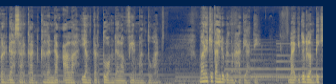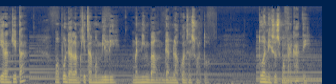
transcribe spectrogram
berdasarkan kehendak Allah yang tertuang dalam firman Tuhan. Mari kita hidup dengan hati-hati, baik itu dalam pikiran kita maupun dalam kita memilih, menimbang, dan melakukan sesuatu. Tuhan Yesus memberkati.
